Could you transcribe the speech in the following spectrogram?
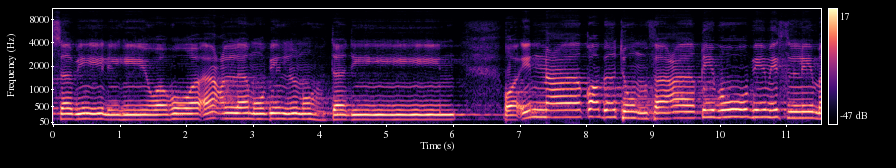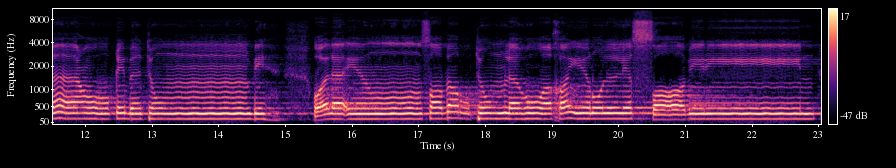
سبيله وهو أعلم بالمهتدين. وإن عاقبتم فعاقبوا بمثل ما عوقبتم به. ولئن صبرتم لهو خير للصابرين.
